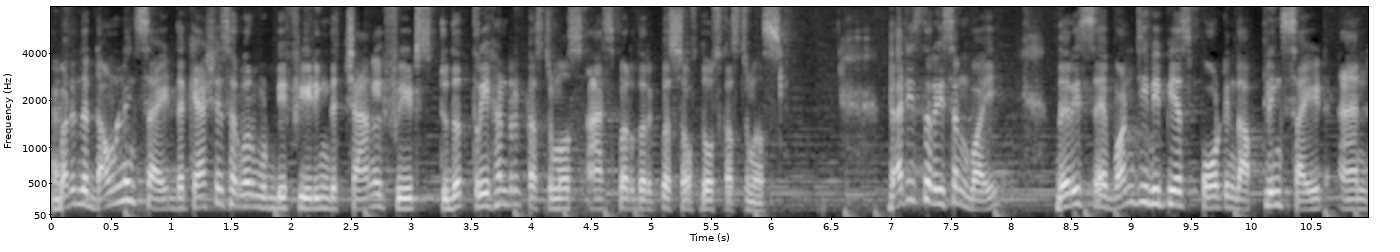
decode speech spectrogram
But in the downlink side, the cache server would be feeding the channel feeds to the 300 customers as per the request of those customers. That is the reason why there is a 1 Gbps port in the uplink side and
